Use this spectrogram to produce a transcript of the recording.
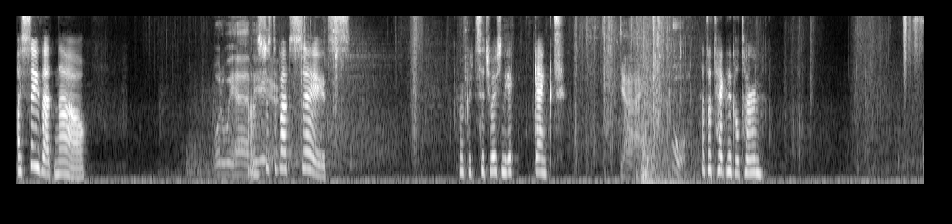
I say that now. What do we have I was here? just about to say it's perfect situation to get ganked. Die. Oh. That's a technical term. It's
